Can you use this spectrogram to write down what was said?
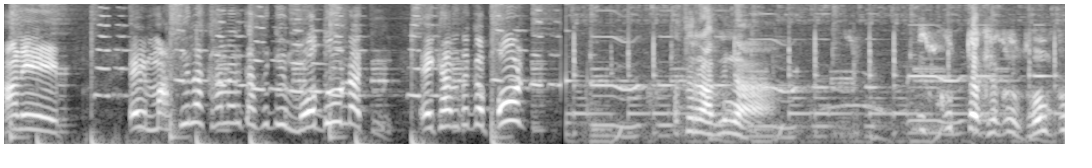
হানিফ এই মাসিলা খানের কাছে কি মধু নাকি? এখান থেকে ফোট আচ্ছা রাবিনা এই কুত্তা খেকু ঝন্টু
